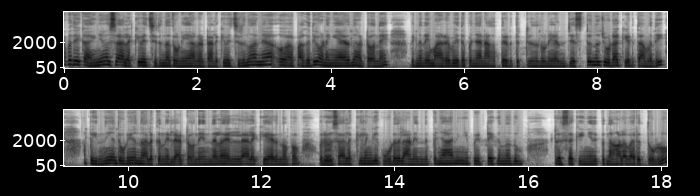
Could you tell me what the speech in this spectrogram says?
അപ്പോൾ ഇതേ കഴിഞ്ഞ ദിവസം അലക്കി വെച്ചിരുന്ന തുണിയാണ് കേട്ടോ. അലക്കി വെച്ചിരുന്ന പറഞ്ഞാൽ പകുതി ഉണങ്ങിയായിരുന്നു കേട്ടോ ഒന്നേ പിന്നെ ഇതേ മഴ പെയ്തപ്പോൾ ഞാൻ അകത്ത് എടുത്തിട്ടിരുന്ന തുണിയായിരുന്നു ജസ്റ്റ് ഒന്ന് ചൂടാക്കി എടുത്താൽ മതി. അപ്പോൾ ഇന്ന് ഞാൻ തുണിയൊന്നും അലക്കുന്നില്ല കേട്ടോ. ഒന്ന് ഇന്നലെ എല്ലാം അലക്കിയായിരുന്നു. അപ്പം ഒരു ദിവസം അലക്കിയില്ലെങ്കിൽ കൂടുതലാണ്. ഇന്നിപ്പോൾ ഞാൻ ഇനിയിപ്പോൾ ഇട്ടേക്കുന്നതും ഡ്രസ്സൊക്കെ ഇനി ഇപ്പം നാളെ വരത്തുള്ളൂ.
